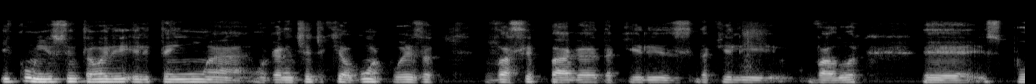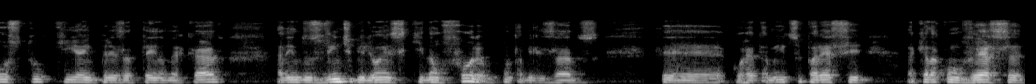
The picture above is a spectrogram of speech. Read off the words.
e com isso, então, ele, ele tem uma, uma garantia de que alguma coisa vai ser paga daqueles, daquele valor é, exposto que a empresa tem no mercado, além dos 20 bilhões que não foram contabilizados é, corretamente. Isso parece aquela conversa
